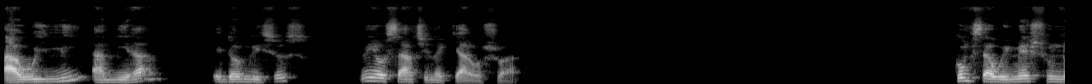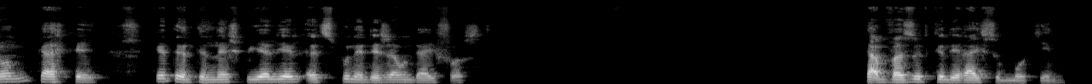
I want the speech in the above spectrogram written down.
a uimi, a mira pe Domnul Isus nu e o sarcină chiar ușoară. cum să uimești un om care când te întâlnești cu el, el îți spune deja unde ai fost. Am văzut când erai sub mochin.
